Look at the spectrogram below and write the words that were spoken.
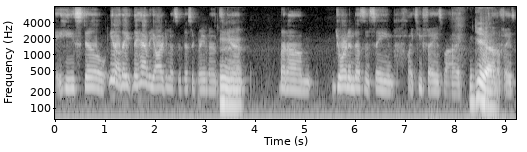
he's still you know, they, they have the arguments and disagreements mm-hmm. and but um Jordan doesn't seem like too phased by yeah. Uh, phased,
